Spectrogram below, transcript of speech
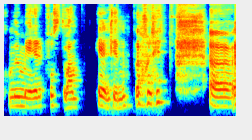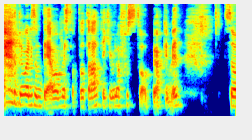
kom det jo mer fostervann hele tiden. Det var litt uh, Det var liksom det jeg var mest opptatt av, at jeg ikke ville ha fostervann på jakken min. Så,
